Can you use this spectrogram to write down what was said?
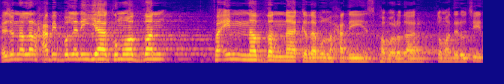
এজন্য আল্লাহর হাবিব বললেন ফাইন্নাজ্জান্না কাযাবুল হাদিস, খবরদার, তোমাদের উচিত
